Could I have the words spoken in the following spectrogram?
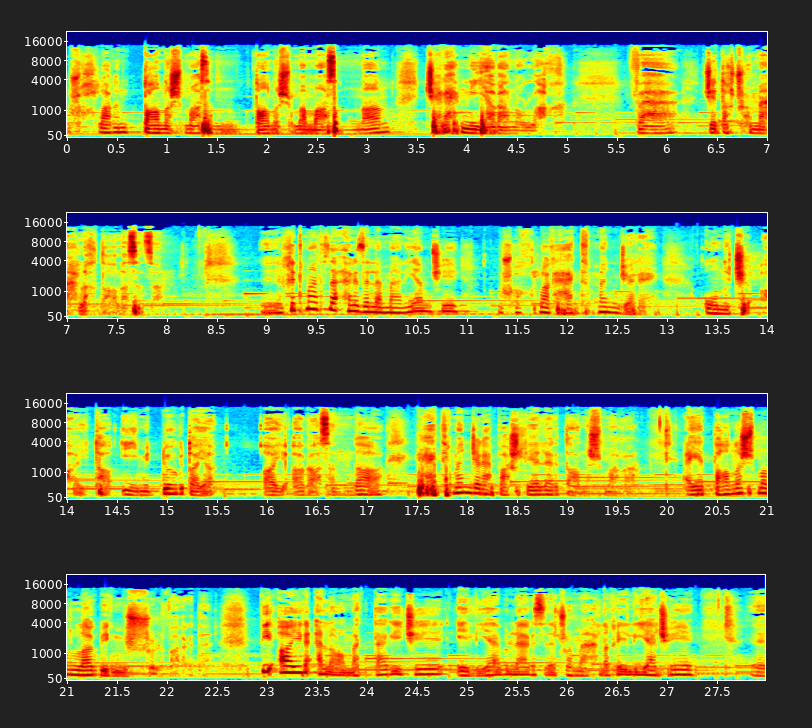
uşaqların danışmasının, danışmamasından gərək niyaran olaq və gedək köməklik də alasan. E, xidmətinizə ərz eləməliyəm ki, uşaqlar həttəmən gərək 12 ay ta 24 aya ay arasında həttəmən gərək başlayırlar danışmağa. Əgər danışmırlar bir müşkül vardı. Bir ayrı əlamətləri ki, eləyə bilər sizə köməklik eləyə ki, e,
